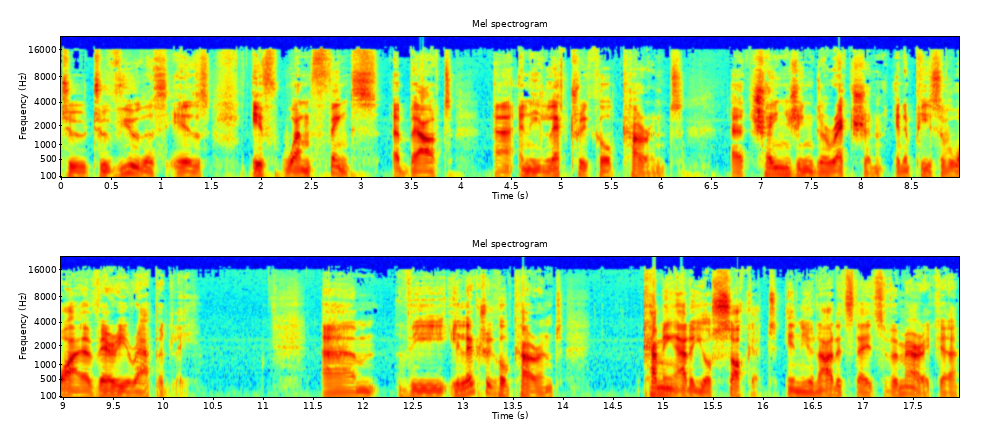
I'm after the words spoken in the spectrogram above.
to, to view this is if one thinks about uh, an electrical current uh, changing direction in a piece of wire very rapidly. Um, the electrical current coming out of your socket in the United States of America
